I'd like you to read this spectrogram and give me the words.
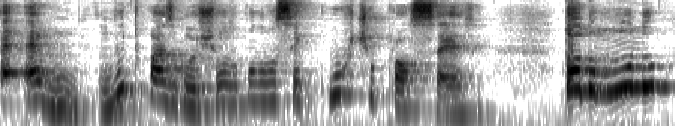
É, é muito mais gostoso quando você curte o processo. Todo mundo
